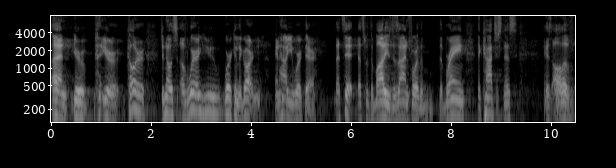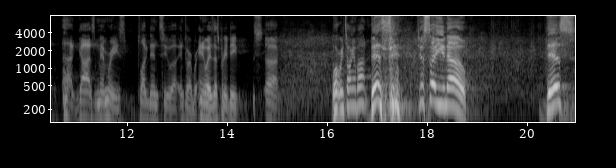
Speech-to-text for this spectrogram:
And your, your color denotes of where you work in the garden and how you work there. That's it. That's what the body is designed for. The, the brain, the consciousness is all of uh, God's memories plugged into, uh, into our brain. Anyways, that's pretty deep. Uh, what were we talking about? This, just so you know, this,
